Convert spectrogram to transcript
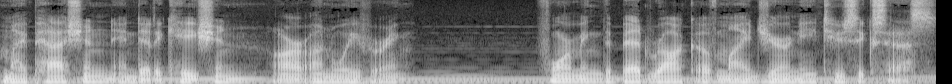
My passion and dedication are unwavering forming the bedrock of my journey to success.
